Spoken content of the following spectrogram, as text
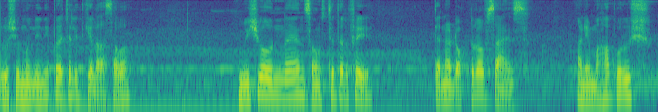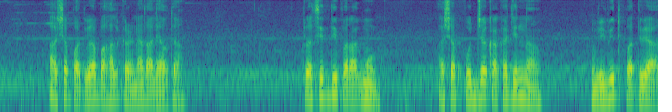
ऋषीमुनींनी प्रचलित केला असावा. विश्व उन्नयन संस्थेतर्फे त्यांना डॉक्टर ऑफ सायन्स आणि महापुरुष अशा पदव्या बहाल करण्यात आल्या होत्या. प्रसिद्धी परागमुख अशा पूज्य काकाजींना विविध पदव्या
